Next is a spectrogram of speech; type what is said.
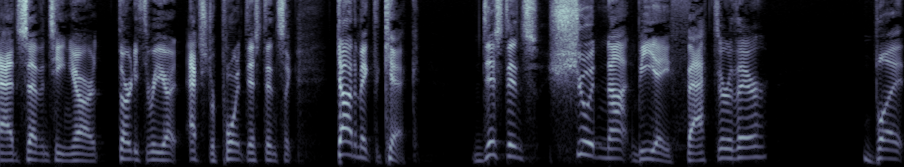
add 17 yard, 33 yard extra point distance. Like, got to make the kick. Distance should not be a factor there, but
